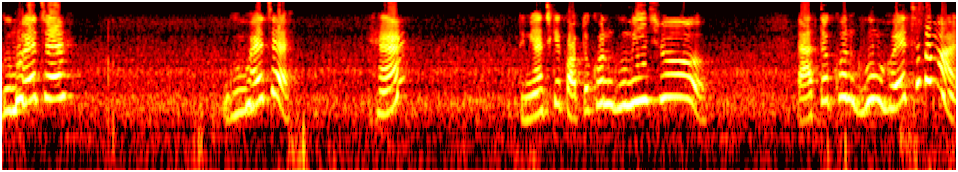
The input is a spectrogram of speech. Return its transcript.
ঘুম হয়েছে? ঘুম হয়েছে? হ্যাঁ? তুমি আজকে কতক্ষণ ঘুমিয়েছো? এতক্ষণ ঘুম হয়েছে তোমার?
